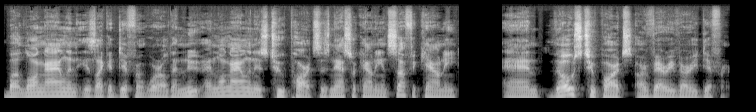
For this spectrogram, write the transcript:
but Long Island is like a different world. And New, and Long Island is two parts. There's Nassau County and Suffolk County and those two parts are very very different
